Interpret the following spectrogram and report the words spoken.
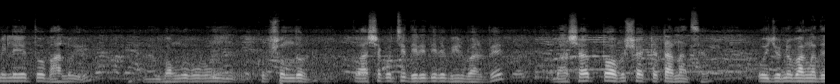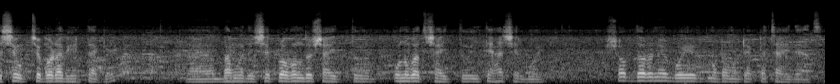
মিলিয়ে তো ভালোই। বঙ্গভবন খুব সুন্দর। তো আশা করছি ধীরে ধীরে ভিড় বাড়বে। ভাষার তো অবশ্যই একটা টান আছে। ওই জন্য বাংলাদেশে উপচে পড়া ভিড় থাকে। বাংলাদেশের প্রবন্ধ সাহিত্য অনুবাদ সাহিত্য ইতিহাসের বই সব ধরনের বইয়ের মোটামুটি একটা চাহিদা আছে।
